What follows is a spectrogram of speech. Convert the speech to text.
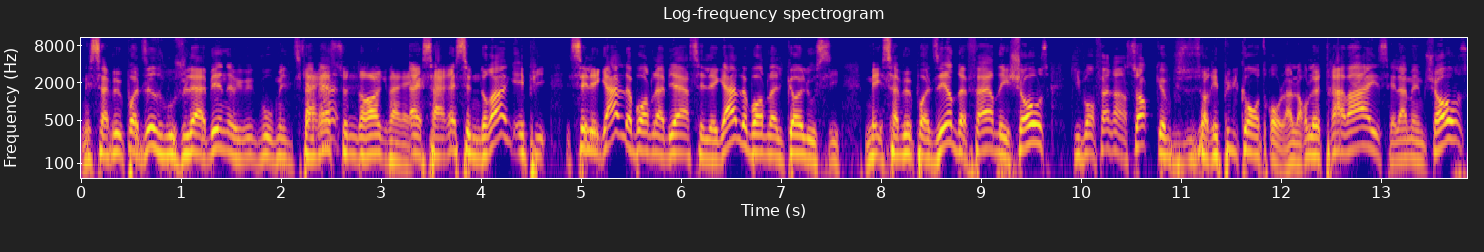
mais ça veut pas dire de vous geler la bine avec vos Ça médicaments. reste une drogue pareil. Eh, ça reste une drogue. Et puis, c'est légal de boire de la bière, c'est légal de boire de l'alcool aussi. Mais ça veut pas dire de faire des choses qui vont faire en sorte que vous aurez plus le contrôle. Alors, le travail, c'est la même chose.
